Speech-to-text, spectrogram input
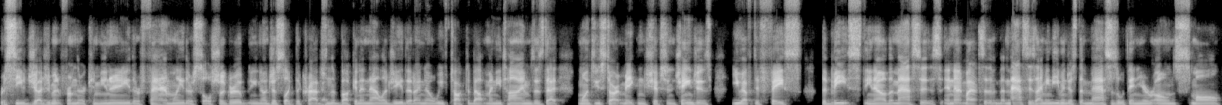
receive judgment from their community, their family, their social group. You know, just like the crabs in the bucket analogy that I know we've talked about many times, is that once you start making shifts and changes, you have to face the beast, you know, the masses. And by the masses, I mean even just the masses within your own small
